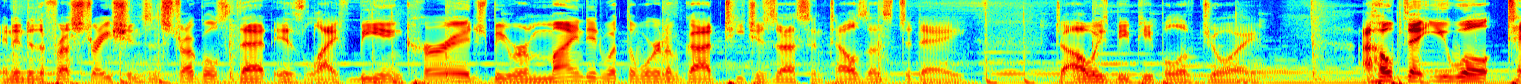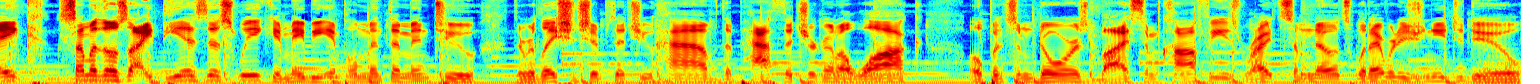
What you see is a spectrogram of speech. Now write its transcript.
and into the frustrations and struggles that is life. Be encouraged, be reminded what the Word of God teaches us and tells us today to always be people of joy. I hope that you will take some of those ideas this week and maybe implement them into the relationships that you have, the path that you're going to walk, open some doors, buy some coffees, write some notes, whatever it is you need to do.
